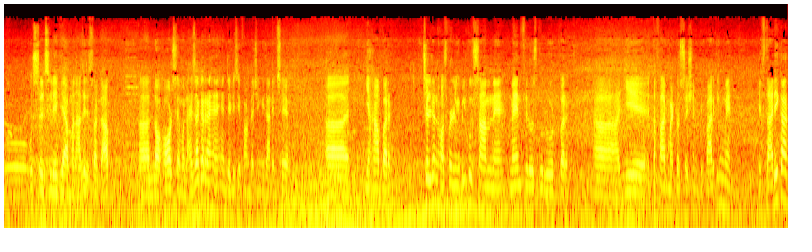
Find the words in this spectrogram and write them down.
तो उस सिलसिले के आप मनाजिर इस वक्त आप लाहौर से मुलाहजा कर रहे हैं जेडीसी फाउंडेशन की जानब से यहाँ पर चिल्ड्रन हॉस्पिटल के बिल्कुल सामने मेन फिरोजपुर रोड पर आ, ये इतफाक मेट्रो स्टेशन की पार्किंग में इफ्तारी का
